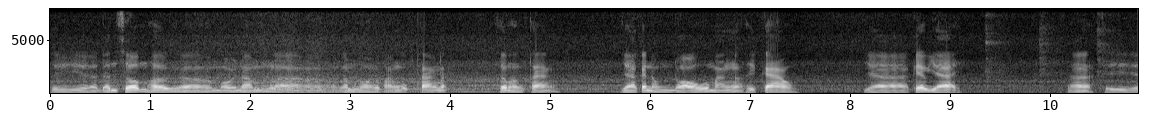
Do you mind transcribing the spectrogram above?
thì đến sớm hơn mỗi năm là năm rồi khoảng một tháng đó, sớm hơn một tháng. Và cái nồng độ mặn thì cao và kéo dài. Đó, thì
